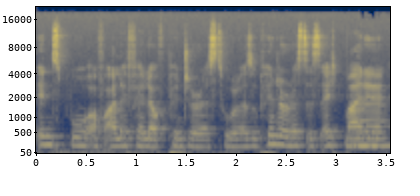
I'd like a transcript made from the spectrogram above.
Inspo auf alle Fälle auf Pinterest hole. Also Pinterest ist echt meine Mhm.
